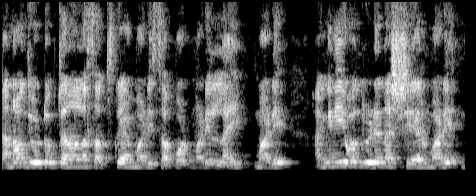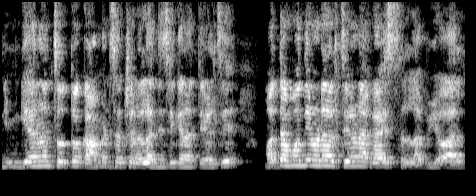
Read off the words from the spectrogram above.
ನನ್ನ ಒಂದು ಯೂಟ್ಯೂಬ್ ಚಾನಲ್ನ ಸಬ್ಸ್ಕ್ರೈಬ್ ಮಾಡಿ ಸಪೋರ್ಟ್ ಮಾಡಿ ಲೈಕ್ ಮಾಡಿ. ಹಂಗೆ ಈ ಒಂದು ವಿಡಿಯೋನ ಶೇರ್ ಮಾಡಿ. ನಿಮ್ಗೆ ಏನ್ ಅನ್ಸುತ್ತೋ ಕಾಮೆಂಟ್ ಸೆಕ್ಷನ್ ಅಲ್ಲಿ ಅನಿಸಿಕೆನ ತಿಳಿಸಿ. ಮತ್ತೆ ಮುಂದಿನ ವಿಡಿಯೋದಲ್ಲಿ ಸಿಗೋಣ ಗಾಯ್ಸ್ ಲವ್ ಯು ಆಲ್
